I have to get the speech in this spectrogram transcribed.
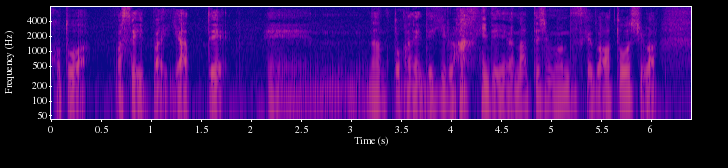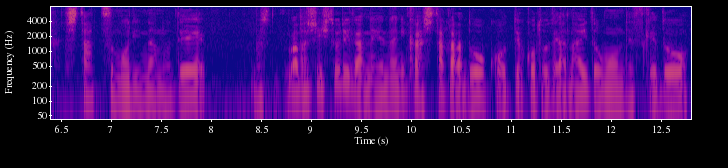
ことは、まあ、精一杯やって、えー、なんとかねできる範囲でにはなってしまうんですけど後押しはしたつもりなので、まあ、私一人がね何かしたからどうこうっていうことではないと思うんですけど、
